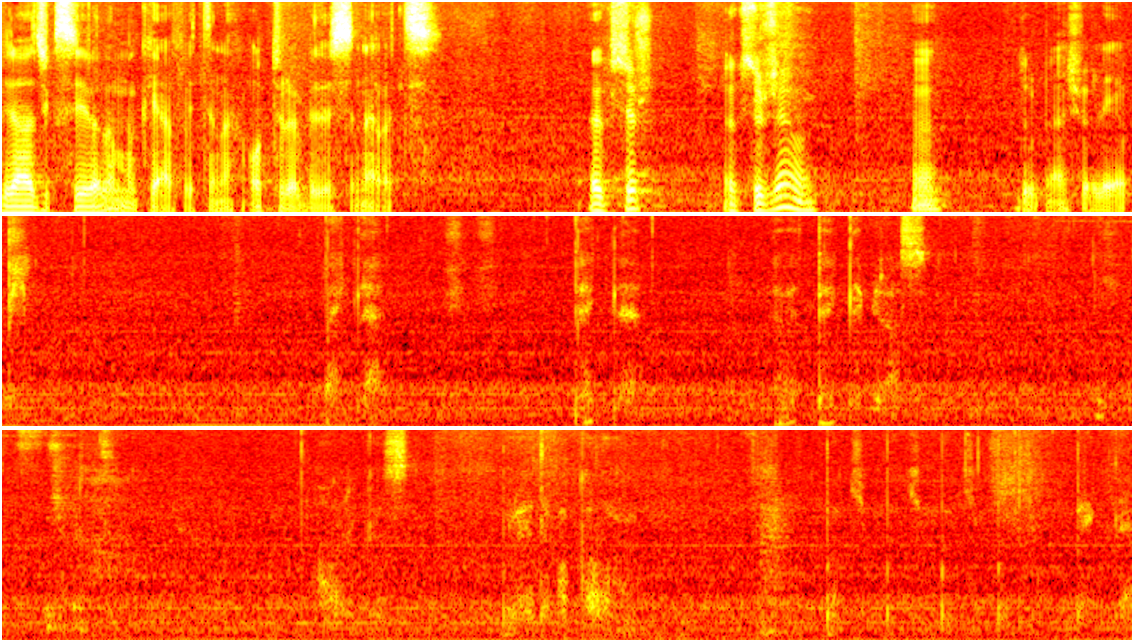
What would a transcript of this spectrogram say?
Birazcık sıyıralım mı kıyafetine? Oturabilirsin evet. Öksür. Öksürecek mi? Hı. Dur ben şöyle yapayım. Bekle. Bekle. Evet bekle biraz. Harikasın. Buraya da bakalım. Bakayım, bakayım, bakayım, bakayım. Bekle.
